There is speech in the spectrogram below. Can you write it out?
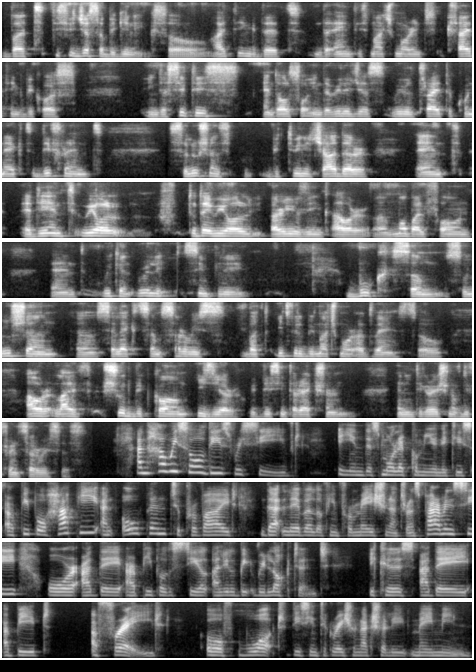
but this is just a beginning. So I think that the end is much more exciting because in the cities and also in the villages, we will try to connect different solutions between each other and at the end we all today we all are using our uh, mobile phone and we can really simply book some solution uh, select some service but it will be much more advanced so our life should become easier with this interaction and integration of different services and how is all this received in the smaller communities? Are people happy and open to provide that level of information and transparency, or are they are people still a little bit reluctant because are they a bit afraid of what this integration actually may mean?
